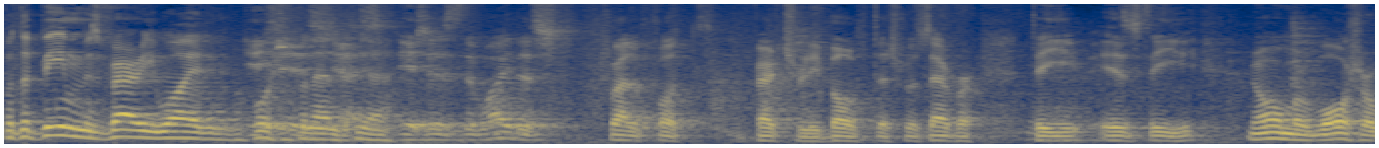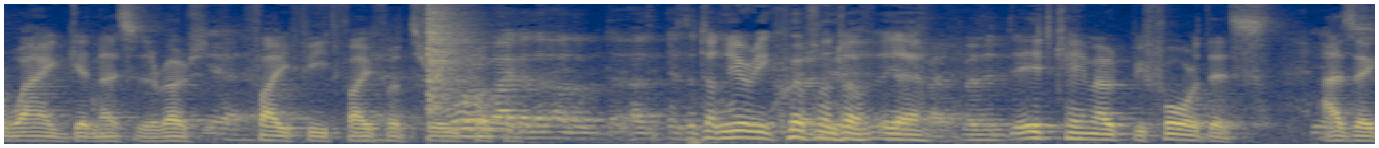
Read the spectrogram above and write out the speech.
But the beam is very wide in proportion to the length. Yeah. It is the widest 12 foot virtually boat that was ever. The is the normal water wag, and this is about Yeah. five feet, five foot three. foot. is the Dunleary equivalent of yeah. right. But it, it came out before this as a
